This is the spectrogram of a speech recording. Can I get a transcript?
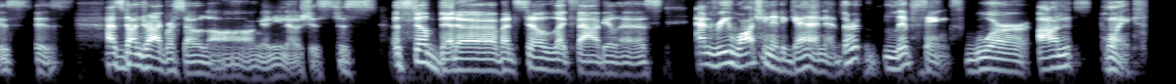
is is has done drag for so long and you know she's just still bitter but still like fabulous And rewatching it again, their lip syncs were on point.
